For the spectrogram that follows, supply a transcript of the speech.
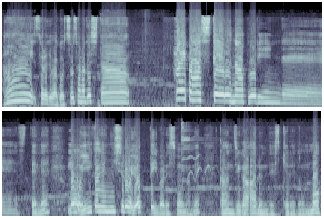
はい。それではごちそうさまでした。はい、パステルのプリンです。ってね、もういい加減にしろよって言われそうなね、感じがあるんですけれども、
